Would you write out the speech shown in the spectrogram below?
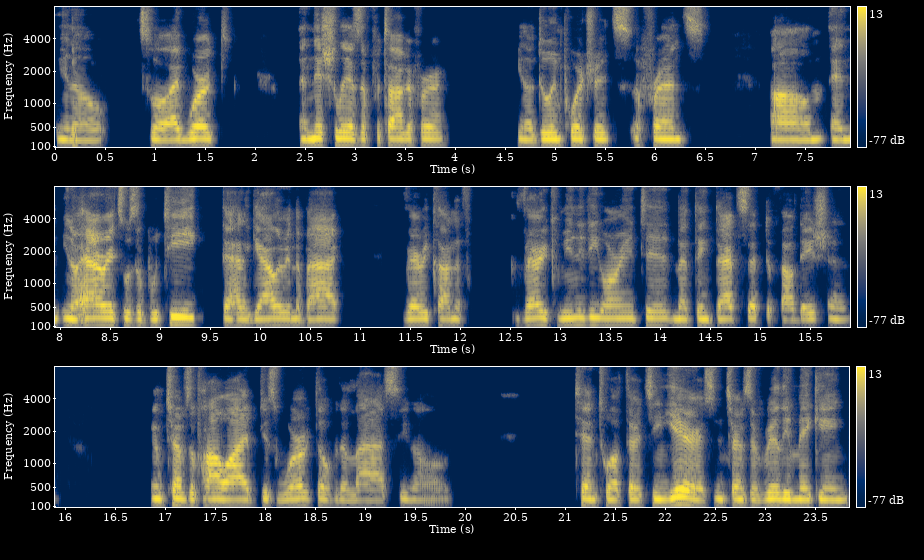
You know, so I worked initially as a photographer, you know, doing portraits of friends. Um, and you know, Harriet's was a boutique that had a gallery in the back, very kind of very community oriented, and I think that set the foundation in terms of how I've just worked over the last, you know, 10, 12, 13 years in terms of really making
